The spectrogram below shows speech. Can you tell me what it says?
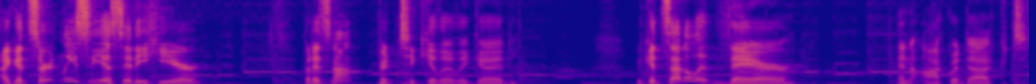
I could certainly see a city here, but it's not particularly good. We could settle it there. An aqueduct.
